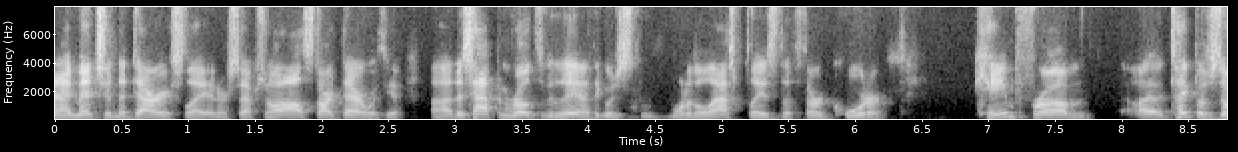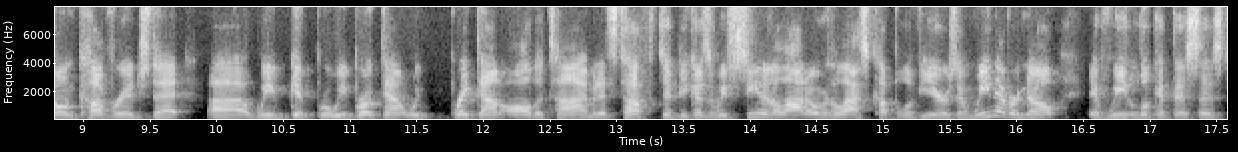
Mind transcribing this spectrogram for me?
And I mentioned the Darius Slay interception. I'll, I'll start there with you. Uh, this happened relatively late. I think it was one of the last plays of the third quarter. Came from a type of zone coverage that uh, we get we broke down we break down all the time, and it's tough to because we've seen it a lot over the last couple of years, and we never know if we look at this as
